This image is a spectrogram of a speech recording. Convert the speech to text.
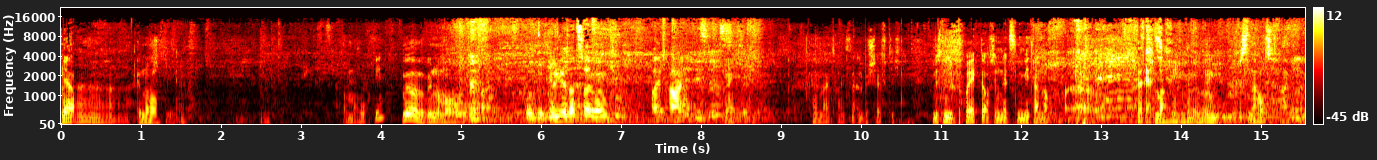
Ja, Ah, genau. Wollen wir hochgehen? Ja, wir gehen nochmal hoch. Und will hier sonst noch jemand beitragen? Nee. Kein Beitrag, sind alle beschäftigt. Wir müssen die Projekte auf dem letzten Meter noch äh, Fertig machen. damit wir ein bisschen nach Hause fahren kann.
